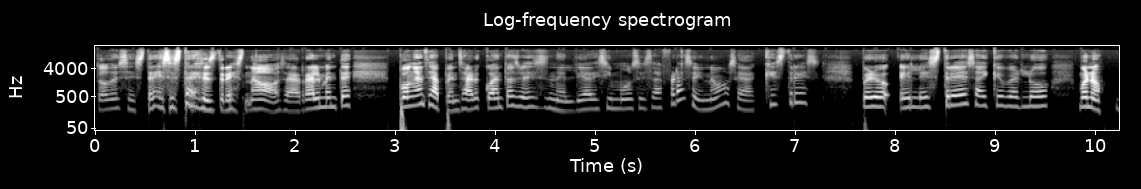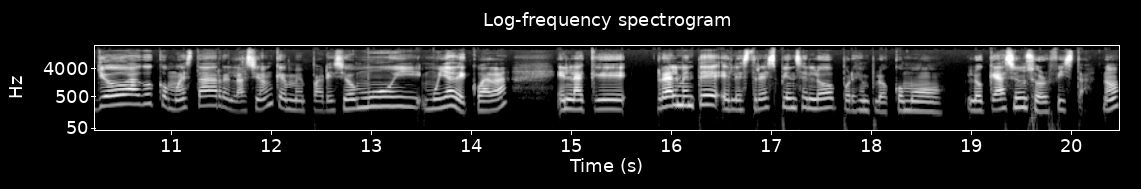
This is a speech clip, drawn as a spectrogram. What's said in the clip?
todo es estrés, estrés, estrés. No, o sea, realmente pónganse a pensar cuántas veces en el día decimos esa frase, ¿no? O sea, ¿qué estrés? Pero el estrés hay que verlo, bueno, yo hago como esta relación que me pareció muy, muy adecuada, en la que realmente el estrés, piénsenlo, por ejemplo, como lo que hace un surfista, ¿no?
